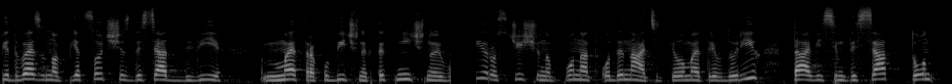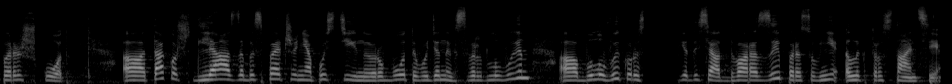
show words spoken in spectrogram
підвезено 562 метра кубічних технічної води, розчищено понад 11 кілометрів доріг та 80 тонн перешкод. Також для забезпечення постійної роботи водяних свердловин було використано 52 рази пересувні електростанції.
